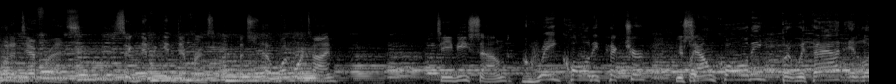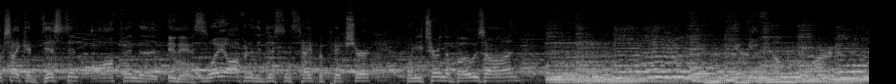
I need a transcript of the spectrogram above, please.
What a difference. Significant difference. Let's do that one more time. TV sound, great quality picture. Your sound quality, But with that, it looks like a distant off into It is. way off into the distance type of picture. When you turn the Bose on, you become part of it.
